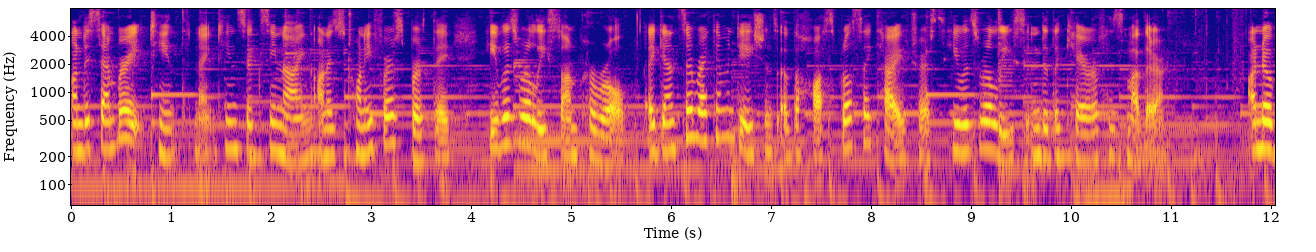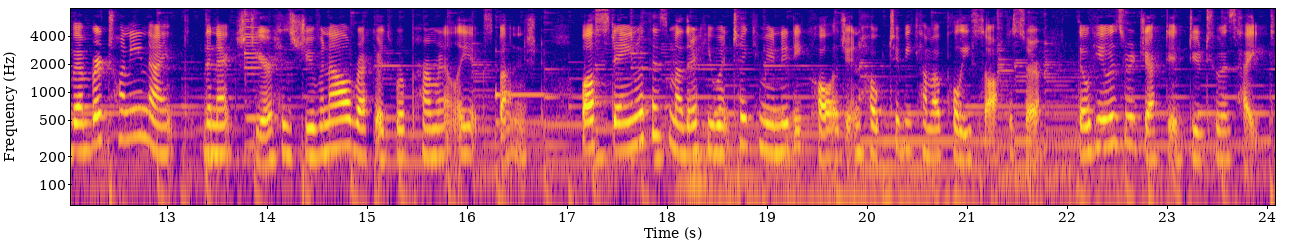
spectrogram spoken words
On December 18, 1969, on his 21st birthday, he was released on parole. Against the recommendations of the hospital psychiatrist, he was released into the care of his mother. On November 29th, the next year, his juvenile records were permanently expunged. While staying with his mother, he went to community college and hoped to become a police officer, though he was rejected due to his height.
